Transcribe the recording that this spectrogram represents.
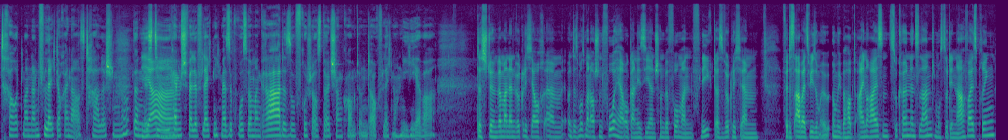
traut man dann vielleicht auch einer australischen. Ne? Dann ja. ist die Hemmschwelle vielleicht nicht mehr so groß, wenn man gerade so frisch aus Deutschland kommt und auch vielleicht noch nie hier war. Das stimmt, wenn man dann wirklich auch, ähm, und das muss man auch schon vorher organisieren, schon bevor man fliegt, also wirklich ähm, für das Arbeitsvisum, um überhaupt einreisen zu können ins Land, musst du den Nachweis bringen.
